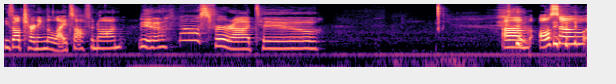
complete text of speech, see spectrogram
he's all turning the lights off and on. yeah. Nosferatu. Um, also,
